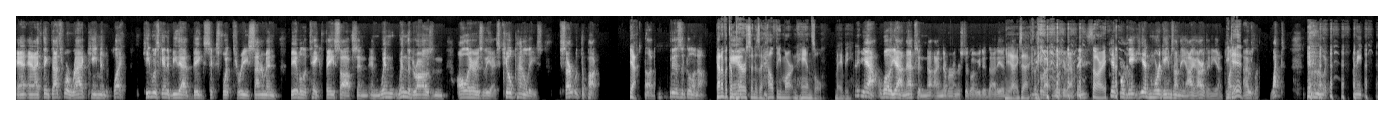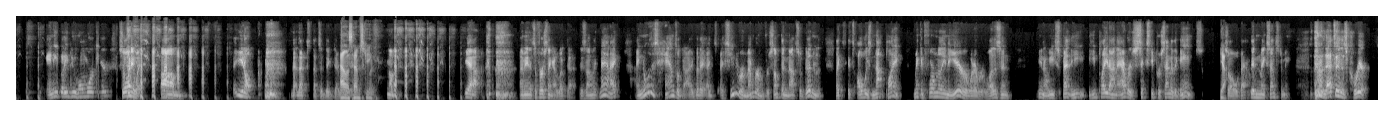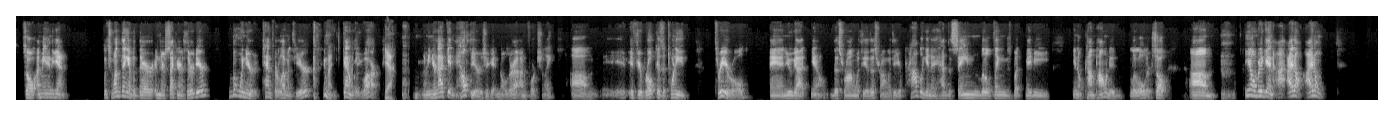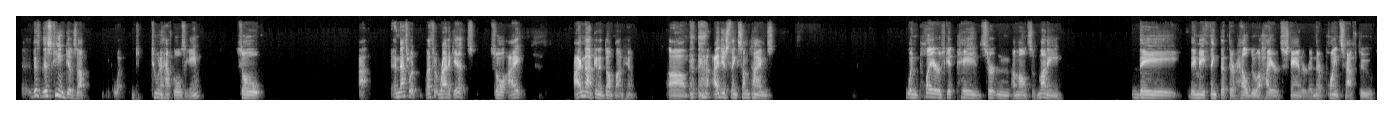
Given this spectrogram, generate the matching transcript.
And, and I think that's where Radek came into play. He was going to be that big six foot three centerman, be able to take faceoffs and and win win the draws in all areas of the ice, kill penalties, start with the puck. Yeah, uh, physical enough. Kind of a comparison and, as a healthy Martin Hanzal maybe. Yeah, well, yeah, and that's a. I never understood why we did that. Had, yeah, exactly. Go back and look at that thing. Sorry, he had more game. He had more games on the IR than he had. Played. He did. I was like, what? like, I mean, anybody do homework here? So anyway, um, you know, that, that's that's a big. difference. Ales Hemsky. Um, yeah, I mean, it's the first thing I looked at. Is I'm like, man, I I know this Hanzal guy, but I, I, I seem to remember him for something not so good, and like it's always not playing making four million a year or whatever it was, and you know he spent he he played on average sixty percent of the games. Yeah. So that didn't make sense to me. That's in his career. So I mean, and again, it's one thing if they're in their second or third year, but when you're tenth or eleventh year, right. it's kind of what you are. Yeah. I mean, you're not getting healthier as you're getting older, unfortunately. Um, if you're broke as a 23 year old, and you got you know this wrong with you this wrong with you you're probably going to have the same little things but maybe you know compounded a little older. So um you know but again i, I don't i don't this this team gives up what two and a half goals a game? So uh, and that's what that's what Radek is. So i i'm not going to dump on him. Um i just think sometimes when players get paid certain amounts of money, they they may think that they're held to a higher standard and their points have to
